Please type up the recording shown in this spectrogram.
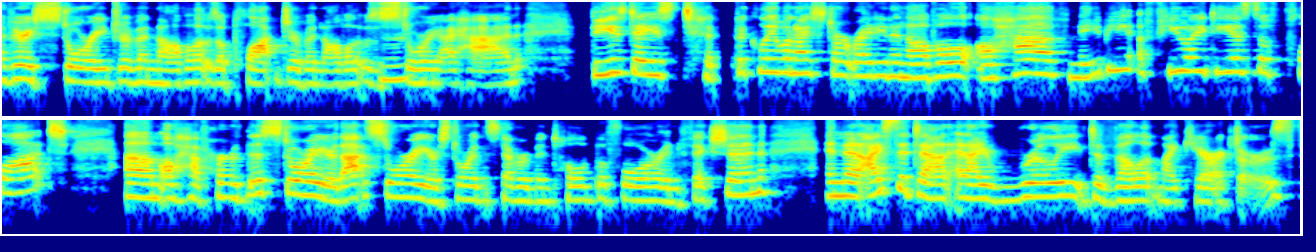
a very story driven novel. It was a plot driven novel. It was a mm-hmm. story I had. These days, typically when I start writing a novel, I'll have maybe a few ideas of plot, Um, I'll have heard this story or that story or story that's never been told before in fiction. And then I sit down and I really develop my characters.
